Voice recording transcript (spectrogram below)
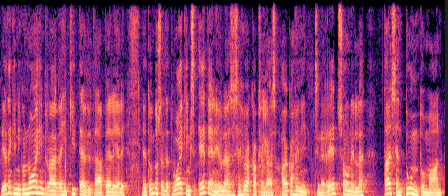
Eli jotenkin niin kuin noihin driveihin kiteytyy tämä peli, eli, eli tuntuu siltä, että Vikings eteni yleensä se hyökkäyksen kanssa aika hyvin sinne red zoneille tai sen tuntumaan,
